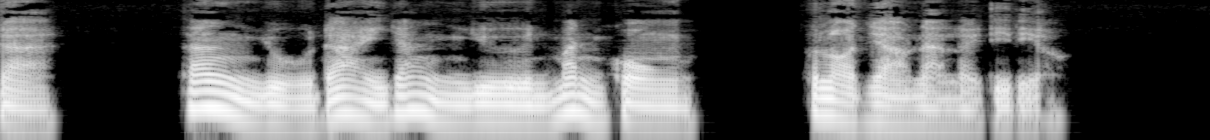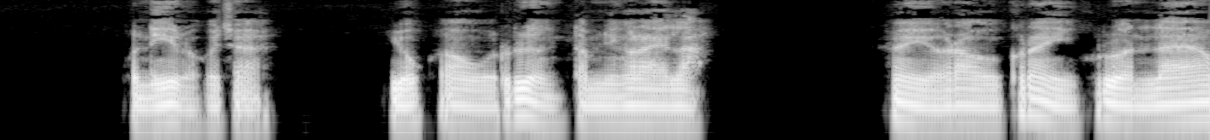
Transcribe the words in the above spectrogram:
จะตั้งอยู่ได้ยั่งยืนมั่นคง ตลอดยาวนานเลยทีเดียว วันนี้เราก็จะ ยกเอาเรื่องทำอย่างไรละ่ะ ให้เราใกล้ครวนแล้ว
